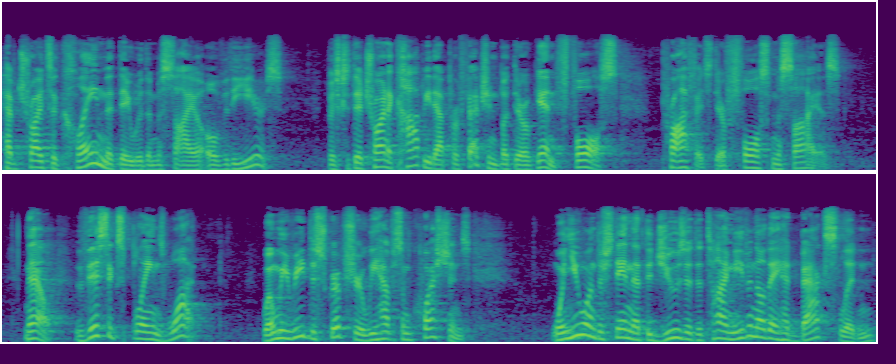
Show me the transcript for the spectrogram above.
have tried to claim that they were the Messiah over the years. Because they're trying to copy that perfection, but they're, again, false prophets. They're false messiahs. Now, this explains what? When we read the scripture, we have some questions. When you understand that the Jews at the time, even though they had backslidden,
